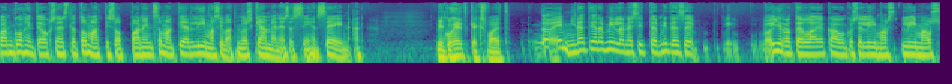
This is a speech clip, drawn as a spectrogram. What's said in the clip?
Van Goghin teokseen sitä tomaattisoppaa, niin saman tien liimasivat myös kämmenensä siihen seinään. Niin kuin hetkeksi vai et, No en minä tiedä, millä ne sitten, miten se irrotellaan ja kauanko se liimaus, liimaus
